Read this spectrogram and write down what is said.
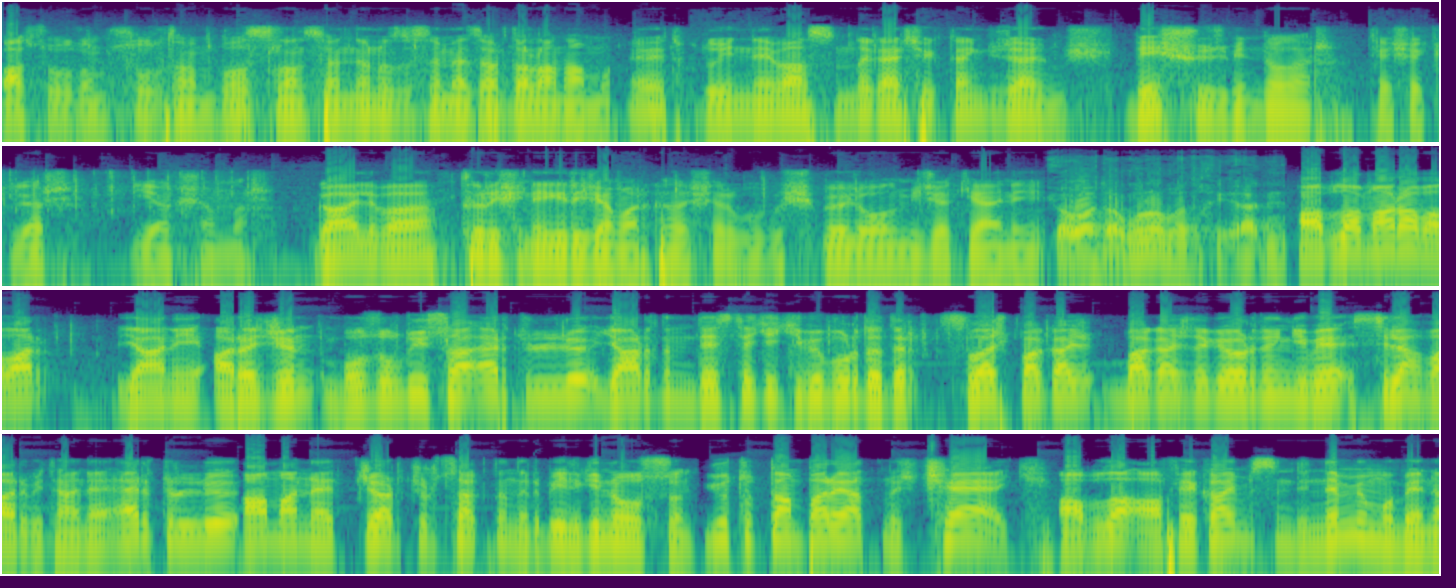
Bas oğlum sultan bas lan senden hızlısı mezarda lan amı. Evet bu dayının evi aslında gerçekten güzelmiş. 500 bin dolar. Teşekkürler. İyi akşamlar. Galiba tır işine gireceğim arkadaşlar. Bu iş böyle olmayacak yani. Ya adam bulamadık yani. Abla merhabalar. Yani aracın bozulduysa her türlü yardım, destek ekibi buradadır. Slash bagaj, bagajda gördüğün gibi silah var bir tane. Her türlü amanet, carçurt saklanır. Bilgin olsun. YouTube'dan para yatmış. Çek. Abla AFK mısın? Dinlemiyor mu beni?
